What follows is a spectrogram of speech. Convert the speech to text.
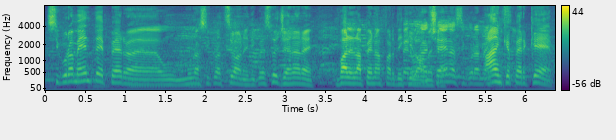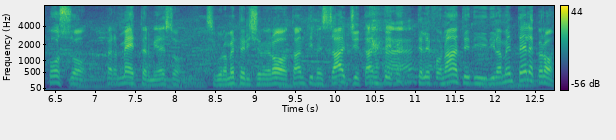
Sicuramente per eh, un- una situazione di questo genere vale la pena fare dei Per una chilometri. cena sicuramente Anche sì. perché posso permettermi, adesso sicuramente riceverò tanti messaggi e tante Eh? telefonate di, di lamentele, però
